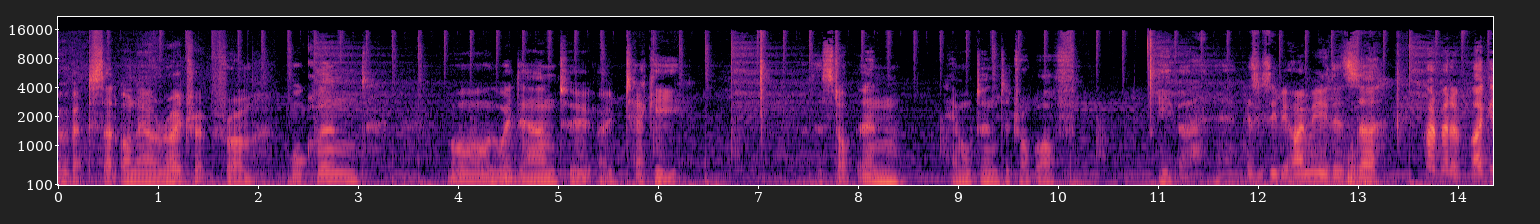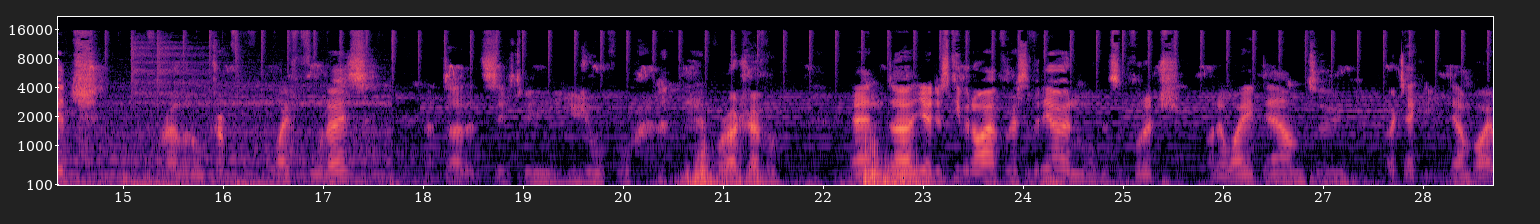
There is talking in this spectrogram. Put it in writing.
we're about to start on our road trip from Auckland all the way down to Otaki. A stop in Hamilton to drop off Eva. And as you see behind me, there's uh, quite a bit of luggage for our little trip away for four days. But, uh, that seems to be usual for, for our travel. And uh, yeah, just keep an eye out for the rest of the video and we'll get some footage on our way down to Otaki, down by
